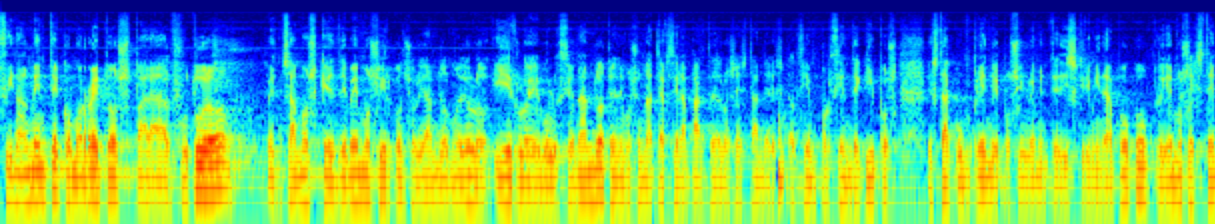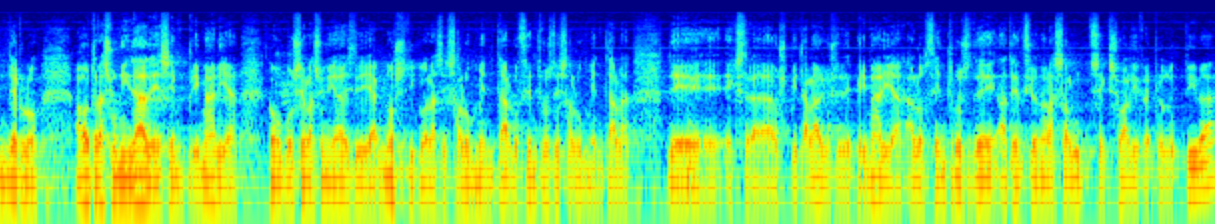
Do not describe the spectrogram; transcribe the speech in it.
Finalmente, como retos para el futuro, pensamos que debemos ir consolidando el modelo e irlo evolucionando. Tenemos una tercera parte de los estándares que el 100% de equipos está cumpliendo y posiblemente discrimina poco. Queremos extenderlo a otras unidades en primaria, como pueden ser las unidades de diagnóstico, las de salud mental, los centros de salud mental de extrahospitalarios y de primaria, a los centros de atención a la salud sexual y reproductiva.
